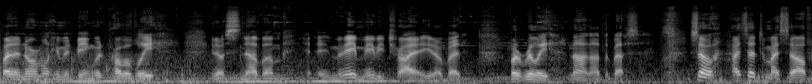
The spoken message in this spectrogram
but a normal human being would probably, you know, snub them. Maybe, maybe try it, you know, but but really not not the best. So I said to myself,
